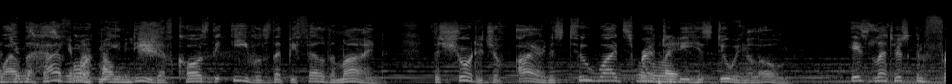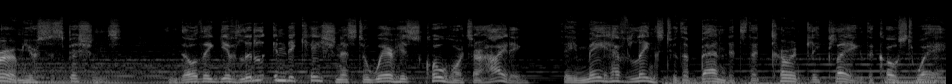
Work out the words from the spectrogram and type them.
While the half-orc may um indeed have caused the evils that befell the mine, the shortage of iron is too widespread to Olé. be his doing alone. His letters confirm your suspicions, and though they give little indication as to where his cohorts are hiding, they may have links to the bandits that currently plague the coastway.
